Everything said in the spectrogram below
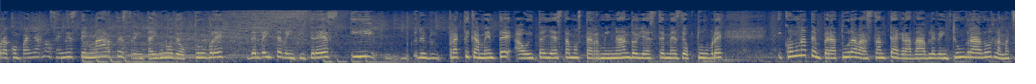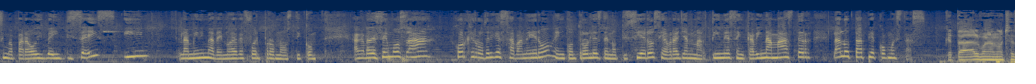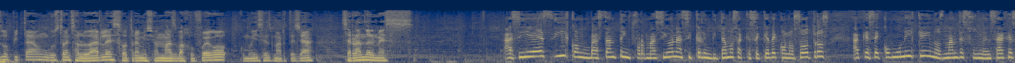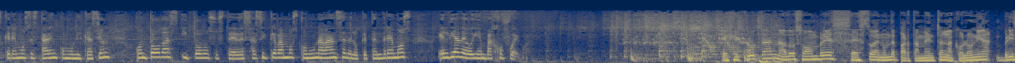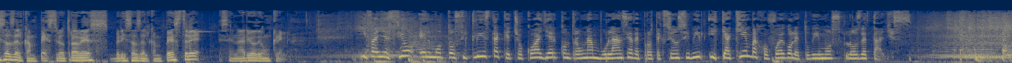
Por acompañarnos en este martes 31 de octubre del 2023 y prácticamente ahorita ya estamos terminando ya este mes de octubre y con una temperatura bastante agradable, 21 grados, la máxima para hoy 26 y la mínima de 9 fue el pronóstico. Agradecemos a Jorge Rodríguez Sabanero en controles de noticieros y a Brian Martínez en cabina máster. Lalo Tapia, ¿cómo estás? ¿Qué tal? Buenas noches, Lupita. Un gusto en saludarles. Otra emisión más bajo fuego. Como dices, martes ya cerrando el mes. Así es, y con bastante información, así que lo invitamos a que se quede con nosotros, a que se comunique y nos mande sus mensajes. Queremos estar en comunicación con todas y todos ustedes. Así que vamos con un avance de lo que tendremos el día de hoy en Bajo Fuego. Ejecutan a dos hombres, esto en un departamento en la colonia Brisas del Campestre. Otra vez, Brisas del Campestre, escenario de un crimen. Y falleció el motociclista que chocó ayer contra una ambulancia de protección civil y que aquí en Bajo Fuego le tuvimos los detalles.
